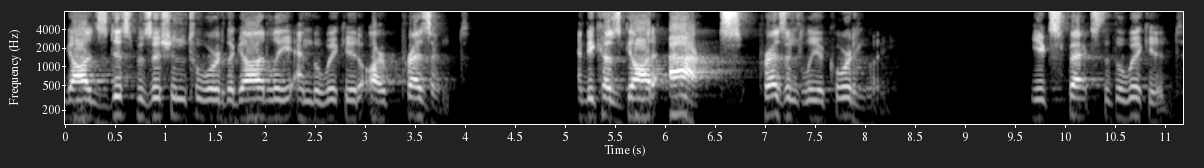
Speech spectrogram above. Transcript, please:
God's disposition toward the godly and the wicked are present, and because God acts presently accordingly, he expects that the wicked,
